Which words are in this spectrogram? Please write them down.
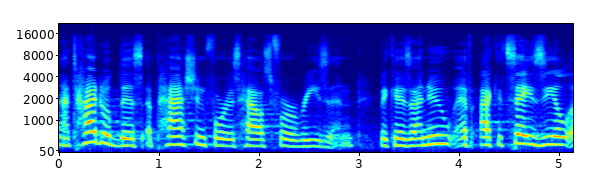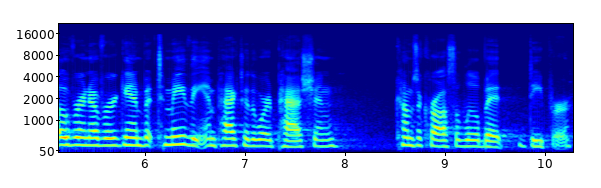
I titled this A Passion for His House for a reason because I knew I could say zeal over and over again, but to me, the impact of the word passion comes across a little bit deeper.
